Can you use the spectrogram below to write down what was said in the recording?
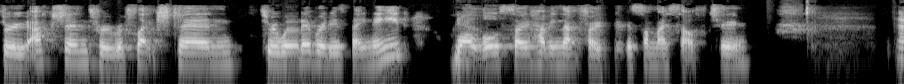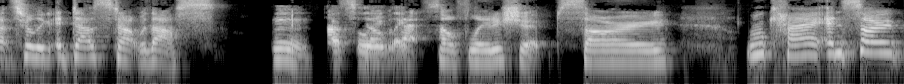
through action, through reflection, through whatever it is they need, yeah. while also having that focus on myself too. That's really, it does start with us. Mm, absolutely. That self leadership. So, okay. And so,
